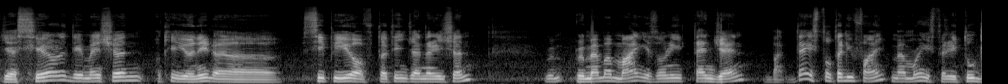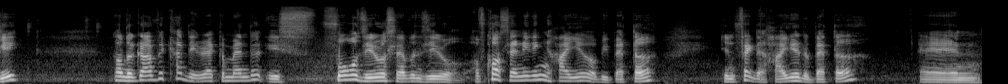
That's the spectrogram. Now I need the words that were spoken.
Yes, here they mention, okay, you need a CPU of 13 generation. Re remember mine is only 10 gen, but that is totally fine. Memory is 32 gig. Now the graphic card they recommended is 4070. Of course, anything higher will be better. In fact, the higher the better. And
